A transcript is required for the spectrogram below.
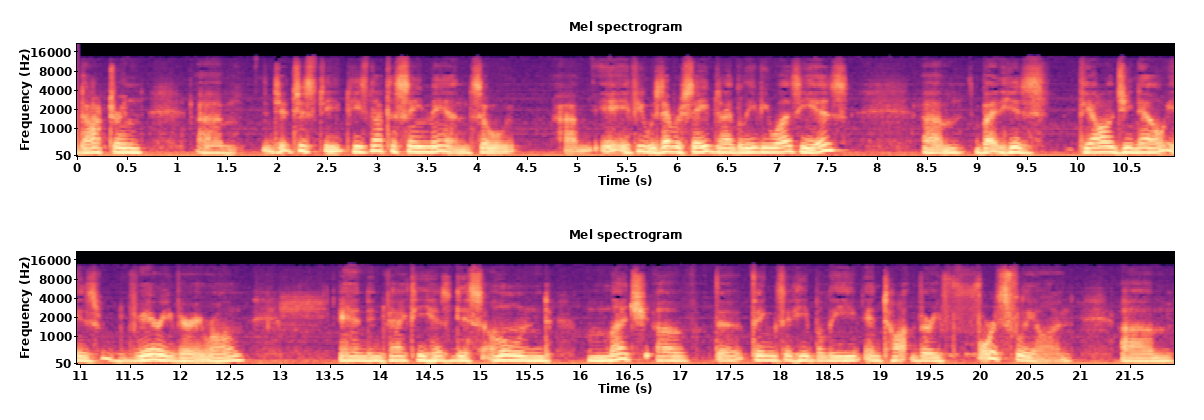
doctrine. Um, just he, he's not the same man. So um, if he was ever saved, and I believe he was, he is. Um, but his theology now is very, very wrong. And in fact, he has disowned much of the things that he believed and taught very forcefully on um,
